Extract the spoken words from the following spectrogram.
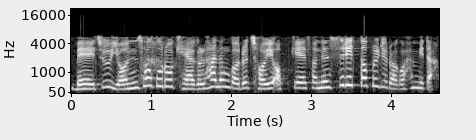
매주 연속으로 계약을 하는 거를 저희 업계에서는 3W라고 합니다.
